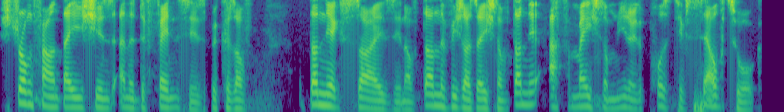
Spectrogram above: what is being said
strong foundations and the defenses because I've done the exercising, I've done the visualization, I've done the affirmation, you know, the positive self talk.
